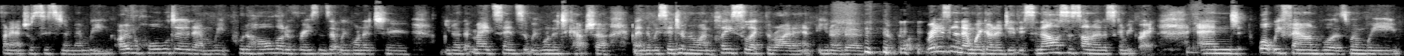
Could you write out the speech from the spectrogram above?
financial system. And we overhauled it and we put a whole lot of reasons that we wanted to, you know, that made sense that we wanted to capture. And then we said to everyone, please select the right, you know, the, the reason, and we're going to do this analysis on it. It's going to be great. And what we found was when we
